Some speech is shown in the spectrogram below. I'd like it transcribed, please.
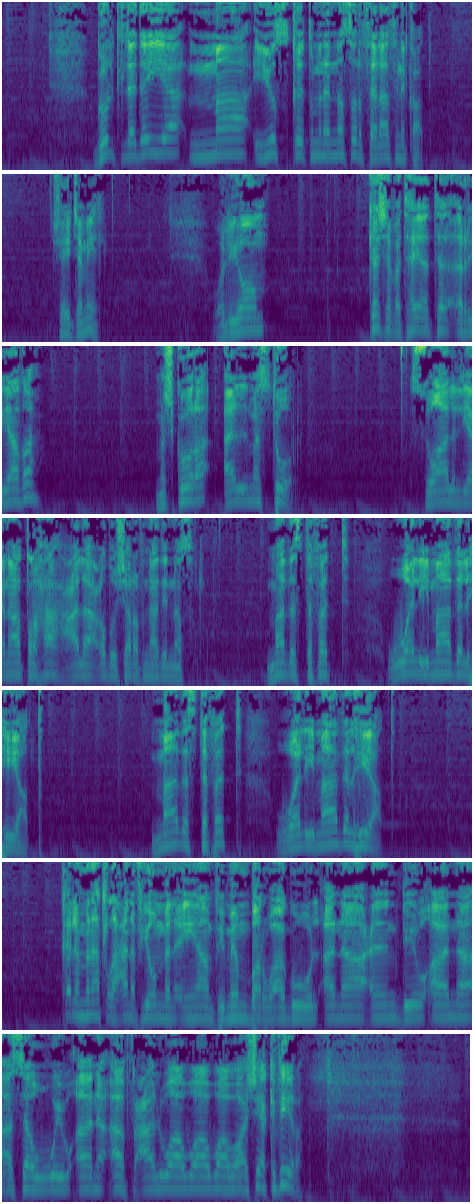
قلت لدي ما يسقط من النصر ثلاث نقاط. شيء جميل. واليوم كشفت هيئة الرياضة مشكورة المستور. السؤال اللي أنا أطرحه على عضو شرف نادي النصر. ماذا استفدت ولماذا الهياط؟ ماذا استفدت ولماذا الهياط؟ لما اطلع أنا في يوم من الأيام في منبر وأقول أنا عندي وأنا أسوي وأنا أفعل و و و واشياء كثيرة.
